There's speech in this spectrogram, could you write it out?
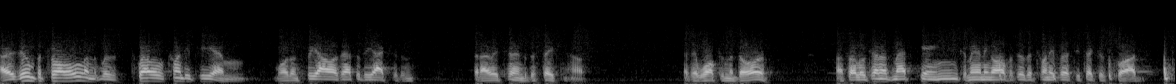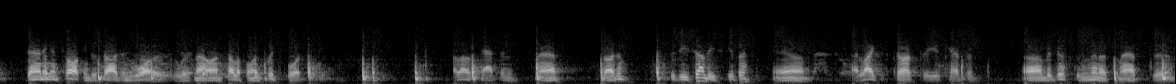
I resumed patrol, and it was 12.20 p.m., more than three hours after the accident, that I returned to the station house. As I walked in the door, I saw Lieutenant Matt King, commanding officer of the 21st Detective Squad, standing and talking to Sergeant Waters, who was now on telephone switchboard. Hello, Captain. Matt? Sergeant? Busy Sunday, Skipper. Yeah. I'd like to talk to you, Captain. I'll be just a minute, Matt. Uh, as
